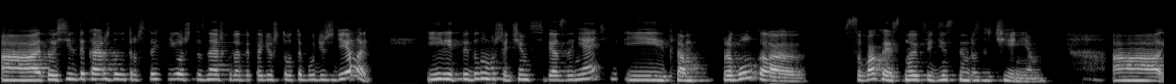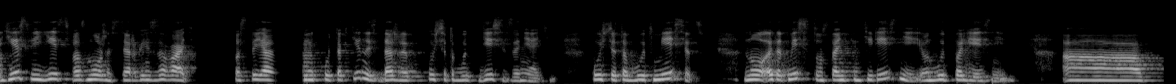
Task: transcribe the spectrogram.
А, то есть или ты каждое утро встаешь, ты знаешь, куда ты пойдешь, что ты будешь делать, или ты думаешь, о чем себя занять, и там прогулка с собакой становится единственным развлечением. А, если есть возможность организовать постоянно какую-то активность, даже пусть это будет 10 занятий, пусть это будет месяц, но этот месяц он станет интереснее и он будет полезней. А,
